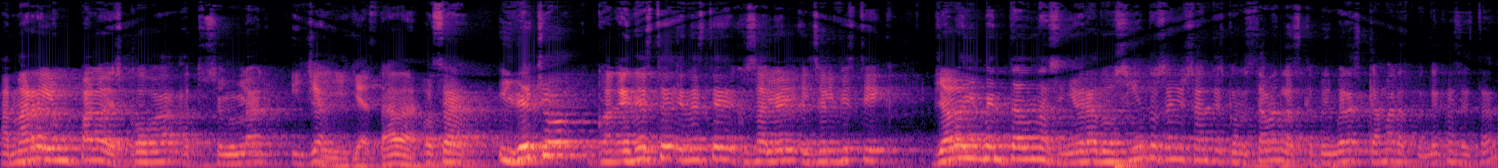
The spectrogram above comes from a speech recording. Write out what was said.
amárrale un palo de escoba a tu celular y ya. Y ya estaba. O sea, y de hecho, en este, en este salió el, el selfie stick, ya lo había inventado una señora 200 años antes, cuando estaban las primeras cámaras pendejas estas,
